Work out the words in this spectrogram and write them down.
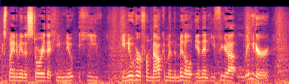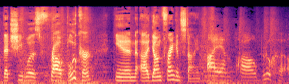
explained to me the story that he knew he he knew her from Malcolm in the Middle, and then he figured out later that she was Frau Blucher in uh, Young Frankenstein. I am Frau Blucher.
